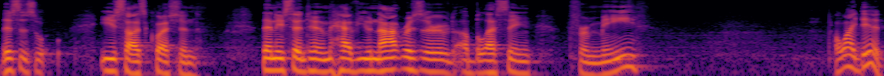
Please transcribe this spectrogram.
This is Esau's question. Then he said to him, Have you not reserved a blessing for me? Oh, I did.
